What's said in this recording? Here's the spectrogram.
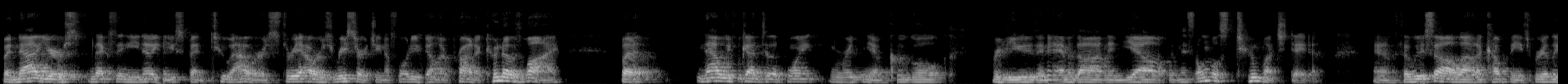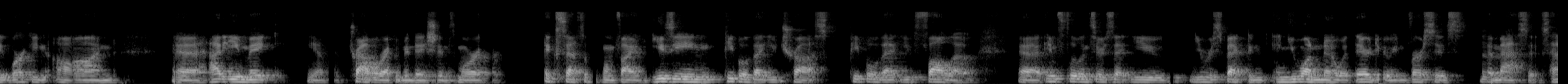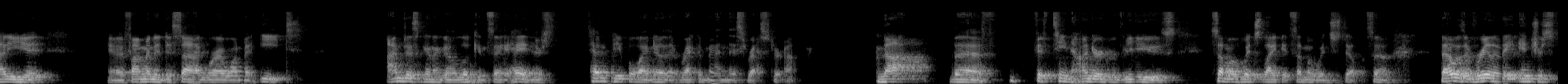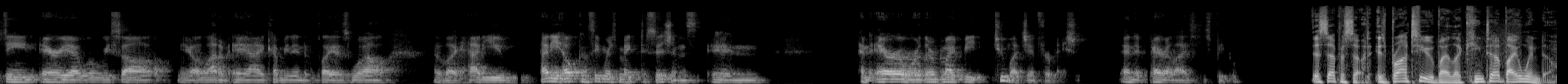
But now you're next thing you know, you spend two hours, three hours researching a $40 product. Who knows why? But now we've gotten to the point where you know Google reviews and Amazon and Yelp, and there's almost too much data. And so we saw a lot of companies really working on uh, how do you make you know travel recommendations more accessible and fine using people that you trust, people that you follow, uh, influencers that you you respect and, and you want to know what they're doing versus the masses. How do you, you know, if I'm going to decide where I want to eat, I'm just going to go look and say, hey, there's 10 people I know that recommend this restaurant, not the 1500 reviews, some of which like it, some of which don't. So that was a really interesting area where we saw, you know, a lot of AI coming into play as well of like, how do you, how do you help consumers make decisions in an era where there might be too much information and it paralyzes people. This episode is brought to you by La Quinta by Wyndham.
